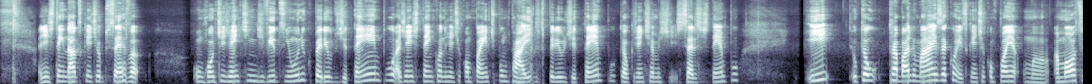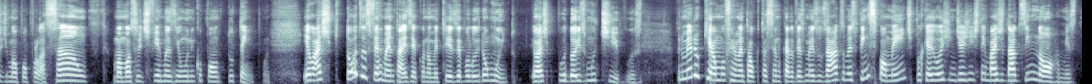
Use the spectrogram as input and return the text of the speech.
a gente tem dados que a gente observa um contingente de indivíduos em um único período de tempo. A gente tem quando a gente acompanha tipo um país nesse período de tempo, que é o que a gente chama de séries de tempo. E o que eu trabalho mais é com isso, que a gente acompanha uma amostra de uma população, uma amostra de firmas em um único ponto do tempo. Eu acho que todas as fermentais e econometrias evoluíram muito. Eu acho que por dois motivos. Primeiro que é uma fermental que está sendo cada vez mais usada, mas principalmente porque hoje em dia a gente tem bases de dados enormes,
